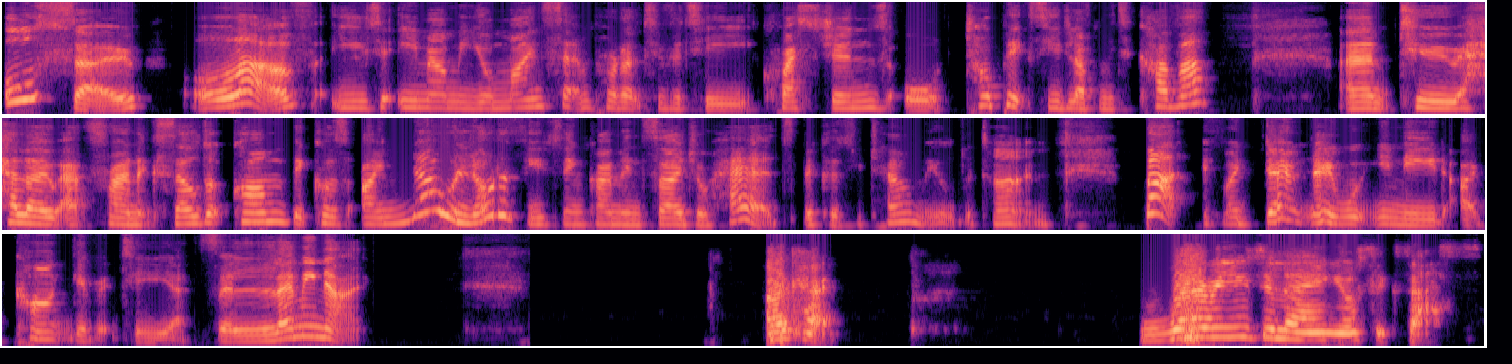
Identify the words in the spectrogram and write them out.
also love you to email me your mindset and productivity questions or topics you'd love me to cover um, to hello at franexcell.com because I know a lot of you think I'm inside your heads because you tell me all the time. But if I don't know what you need, I can't give it to you. So let me know. Okay. Where are you delaying your success?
